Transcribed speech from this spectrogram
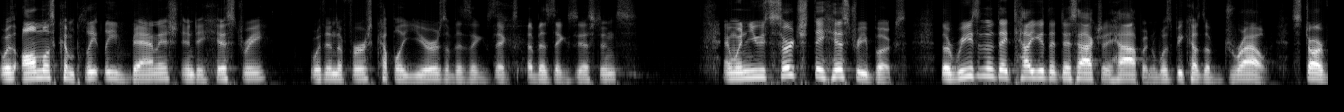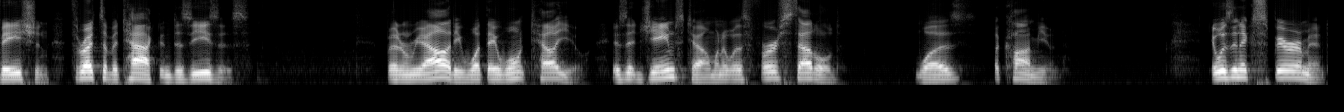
It was almost completely vanished into history within the first couple of years of its, ex- of its existence. And when you search the history books, the reason that they tell you that this actually happened was because of drought, starvation, threats of attack, and diseases. But in reality, what they won't tell you is that Jamestown, when it was first settled, was a commune. It was an experiment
